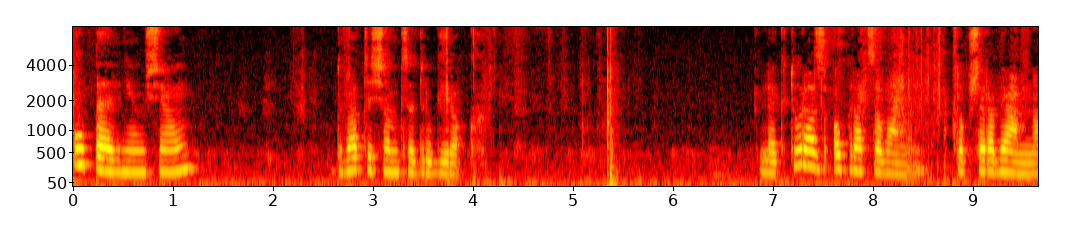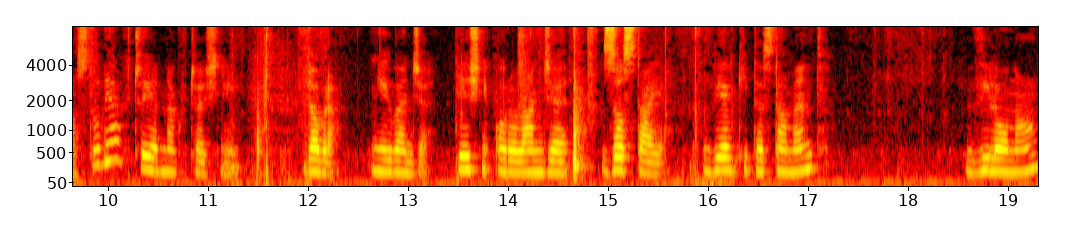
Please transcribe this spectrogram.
upewnię się 2002 rok. Lektura z opracowaniem. To przerabiałam na studiach, czy jednak wcześniej? Dobra, niech będzie. Pieśń o Rolandzie zostaje. Wielki Testament, Wilona.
